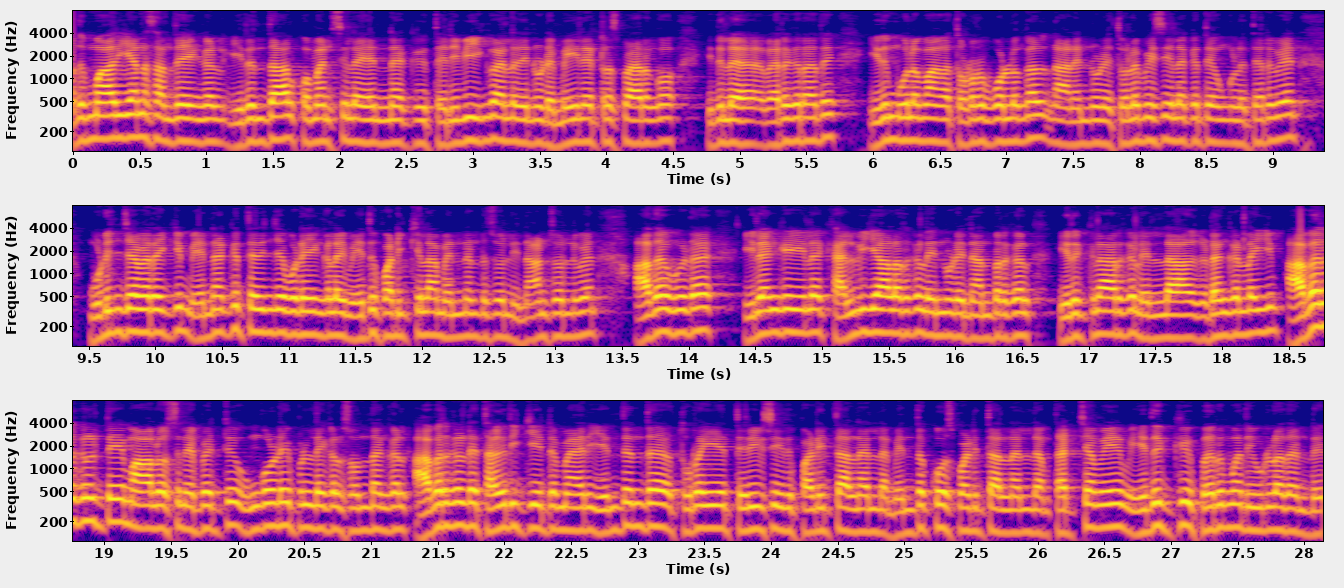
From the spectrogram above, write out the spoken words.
அது மாதிரியான சந்தேகங்கள் இருந்தால் கொமெண்ட்ஸில் எனக்கு தெரிவிங்க அல்லது என்னுடைய மெயில் லெட்டர்ஸ் பாருங்கோ. இதில் வருகிறது. இது மூலமாக தொடர்பு கொள்ளுங்கள். நான் என்னுடைய தொலைபேசி இலக்கத்தை உங்களுக்கு தருவேன். முடிஞ்ச வரைக்கும் எனக்கு தெரிஞ்ச விடயங்களை எது படிக்கலாம் என்னென்று சொல்லி நான் சொல்லுவேன். அதை விட இலங்கையில் கல்வியாளர்கள் என்னுடைய நண்பர்கள் இருக்கிறார்கள் எல்லா இடங்கள்லையும். அவர்கள்ட்டையும் ஆலோசனை பெற்று உங்களுடைய பிள்ளைகள் சொந்தங்கள் அவர்களுடைய தகுதிக்கு ஏற்ற மாதிரி எந்தெந்த துறையை தெரிவு செய்து படித்தால் நல்லம் எந்த கோர்ஸ் படித்தால் நல்லம் தற்சமயம் எதுக்கு பெறுமதி உள்ளதென்று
